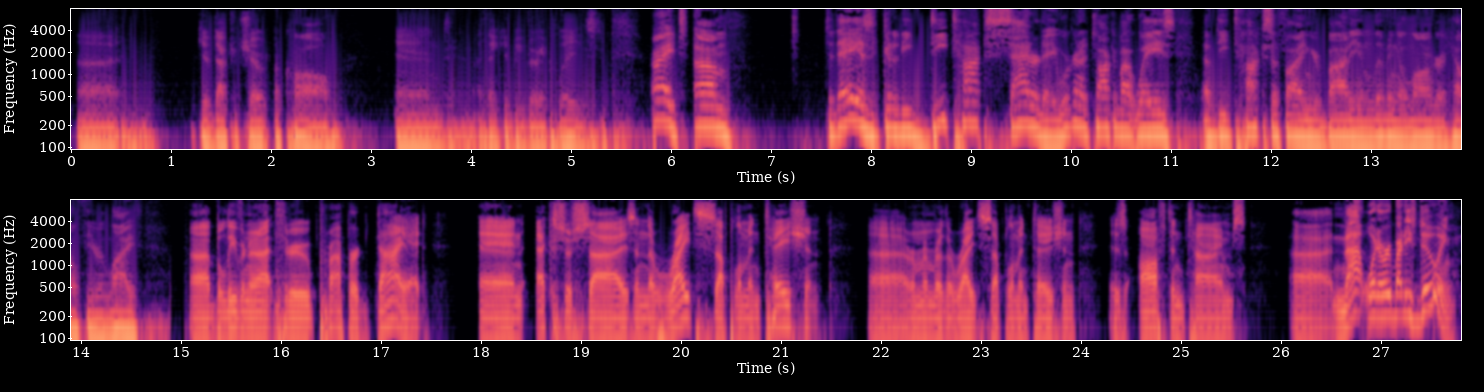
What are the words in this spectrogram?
uh, give Dr. Choate a call, and I think you'd be very pleased. All right. Um, today is going to be Detox Saturday. We're going to talk about ways of detoxifying your body and living a longer, healthier life. Uh, believe it or not, through proper diet and exercise and the right supplementation. Uh, remember, the right supplementation is oftentimes uh, not what everybody's doing.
